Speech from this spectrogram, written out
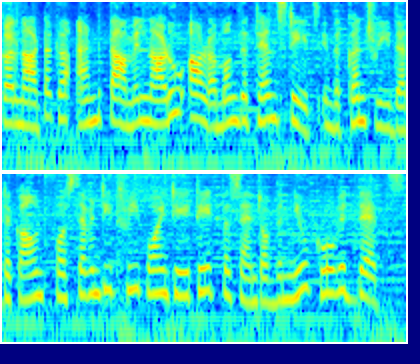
Karnataka and Tamil Nadu are among the 10 states in the country that account for 73.88% of the new COVID deaths.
